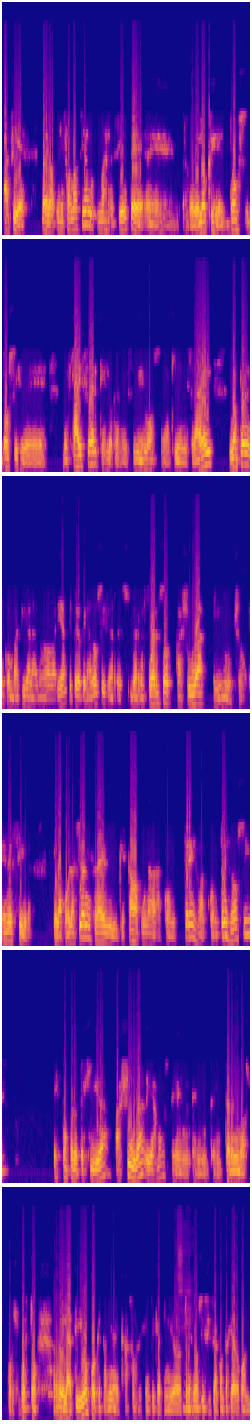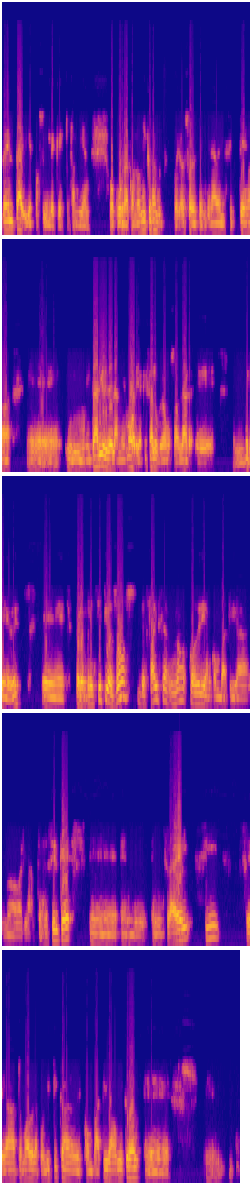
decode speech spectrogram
Así es. Bueno, la información más reciente eh, reveló que dos dosis de, de Pfizer, que es lo que recibimos aquí en Israel, no pueden combatir a la nueva variante, pero que la dosis de, refuerzo ayuda y mucho. Es decir, que la población israelí que está vacunada con tres, con tres dosis está protegida, ayuda, digamos, en, términos, por supuesto, relativos, porque también hay casos de gente que ha tenido tres dosis y se ha contagiado con Delta, y es posible que esto también ocurra con Omicron, pero eso dependerá del sistema eh, inmunitario y de la memoria, que es algo que vamos a hablar eh, breve, eh, pero en principio dos de Pfizer no podrían combatir a la nueva variante. Es decir, que en, en, Israel sí se ha tomado la política de combatir a Omicron eh,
